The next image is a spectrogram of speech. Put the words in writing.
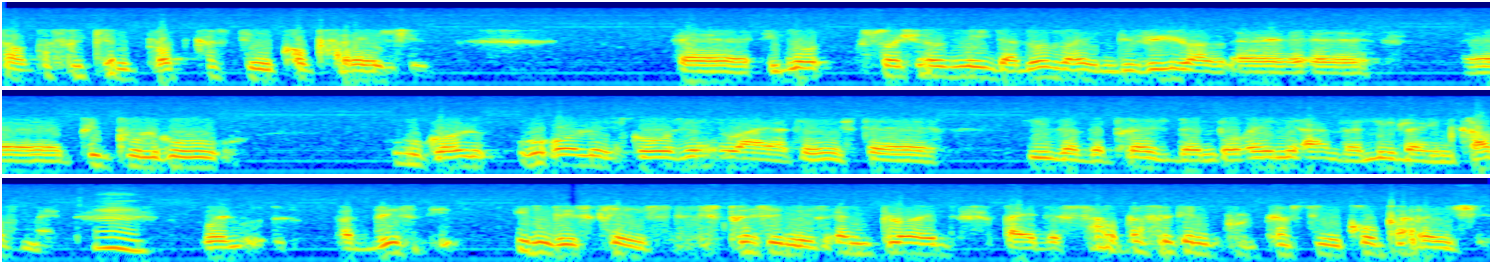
South African Broadcasting Corporation. Uh, you know, social media, those are individual uh, uh, uh people who who, go, who always go haywire against uh, either the president or any other leader in government. Mm. When, but this, in this case, this person is employed by the South African Broadcasting Corporation,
